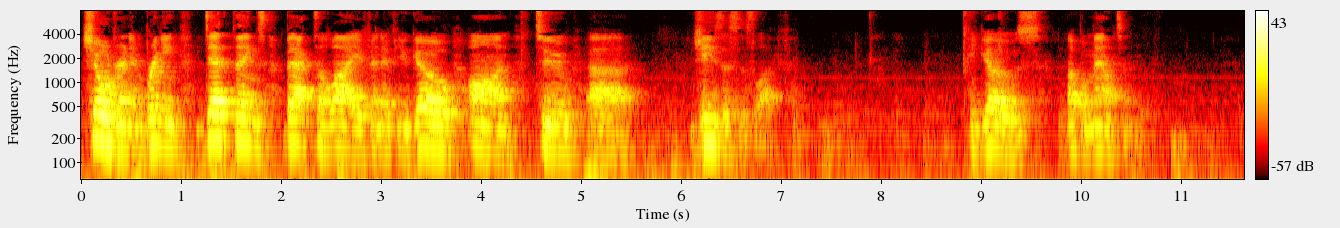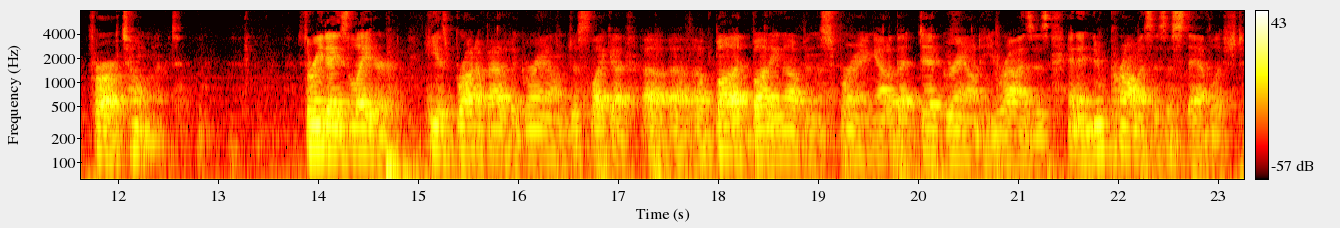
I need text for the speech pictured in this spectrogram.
children and bringing dead things back to life. And if you go on to uh, Jesus' life, he goes up a mountain for our atonement. Three days later, he is brought up out of the ground, just like a, a, a, bud budding up in the spring. Out of that dead ground, he rises, and a new promise is established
